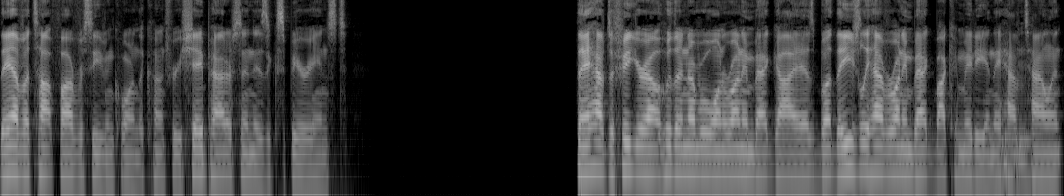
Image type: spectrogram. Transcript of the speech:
They have a top five receiving corps in the country. Shea Patterson is experienced. they have to figure out who their number one running back guy is. But they usually have running back by committee, and they have Mhm. talent.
